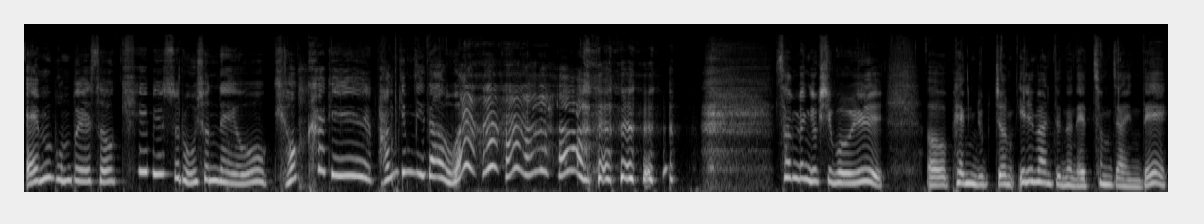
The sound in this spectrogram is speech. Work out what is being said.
M본부에서 KBS로 오셨네요. 격하게 반깁니다. 와! 365일 어 106.1만 듣는 애청자인데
